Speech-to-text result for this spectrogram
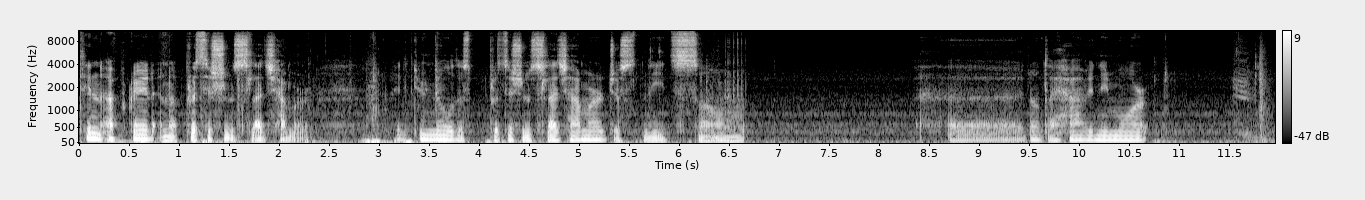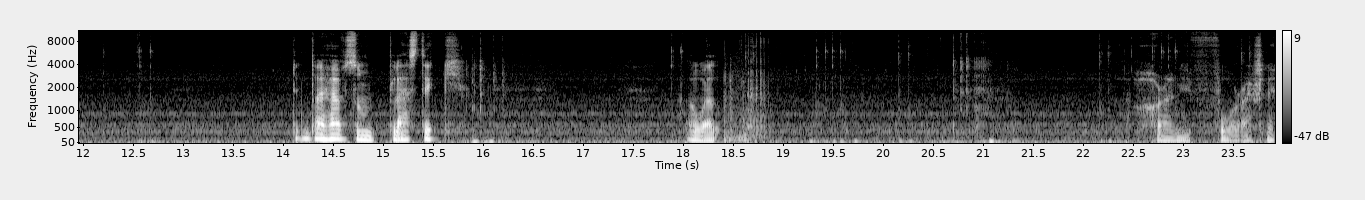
Tin upgrade and a precision sledgehammer. I do know this precision sledgehammer just needs some... Uh, don't I have any more... Didn't I have some plastic? Oh well. Or I need four actually.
